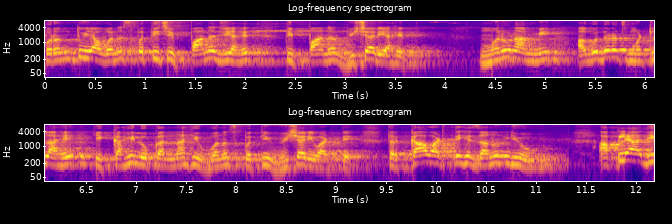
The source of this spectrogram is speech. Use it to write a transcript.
परंतु या वनस्पतीची पानं जी आहेत ती पानं विषारी आहेत. म्हणून आम्ही अगोदरच म्हटलं आहे की काही लोकांना ही वनस्पती विषारी वाटते. तर का वाटते हे जाणून घेऊ. आपल्या आधी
